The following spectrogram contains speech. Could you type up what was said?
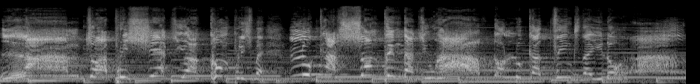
Learn to appreciate your accomplishment. Look at something that you have, don't look at things that you don't have.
